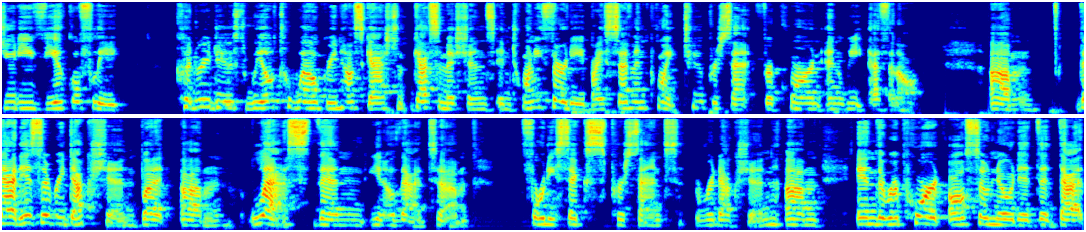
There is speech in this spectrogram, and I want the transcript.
duty vehicle fleet could reduce wheel to well greenhouse gas, gas emissions in 2030 by 7.2% for corn and wheat ethanol. Um, that is a reduction, but um, less than you know that um, 46% reduction. Um, and the report also noted that that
